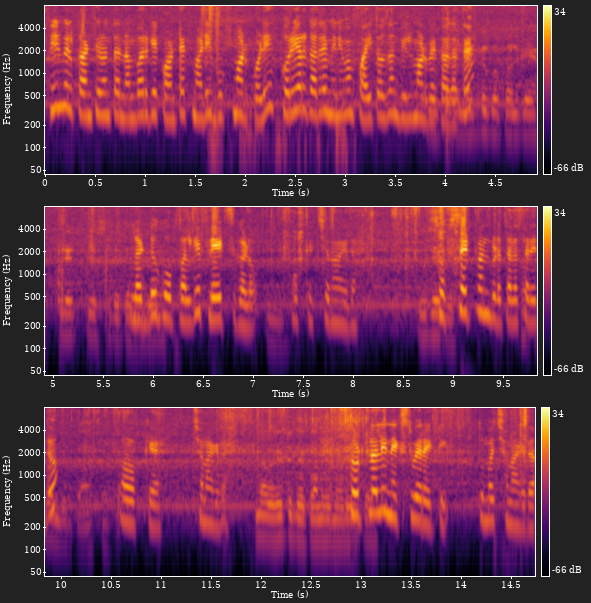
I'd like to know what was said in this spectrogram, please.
ಸ್ಕ್ರೀನ್ ಮೇಲೆ ಕಾಣ್ತಿರೋಂಥ ನಂಬರ್ಗೆ ಕಾಂಟ್ಯಾಕ್ಟ್ ಮಾಡಿ ಬುಕ್ ಮಾಡ್ಕೊಳ್ಳಿ. ಕೊರಿಯರ್ಗಾದರೆ ಮಿನಿಮಮ್ ಫೈವ್ ತೌಸಂಡ್ ಬಿಲ್ ಮಾಡಬೇಕಾಗತ್ತೆ. ಲಡ್ಡು ಗೋಪಾಲ್ಗೆ ಪ್ಲೇಟ್ ಪೀಸ್ ಸಿಗುತ್ತೆ ಲಡ್ಡು ಗೋಪಾಲ್ಗೆ ಪ್ಲೇಟ್ಸ್ಗಳು ಓಕೆ ಚೆನ್ನಾಗಿದೆ. ಸೊ ಸೆಟ್ ಬಂದ್ಬಿಡುತ್ತಲ್ಲ ಸರ್ ಇದು? ಓಕೆ ಚೆನ್ನಾಗಿದೆ. ತೊಟ್ಲಲ್ಲಿ ನೆಕ್ಸ್ಟ್ ವೆರೈಟಿ ತುಂಬ ಚೆನ್ನಾಗಿದೆ.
